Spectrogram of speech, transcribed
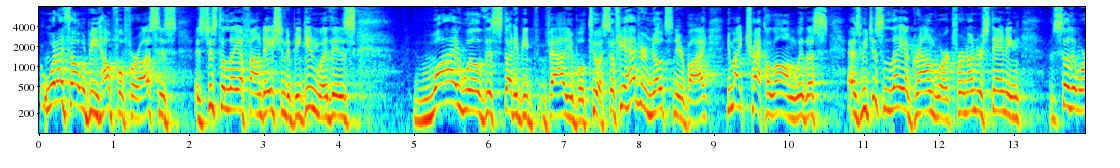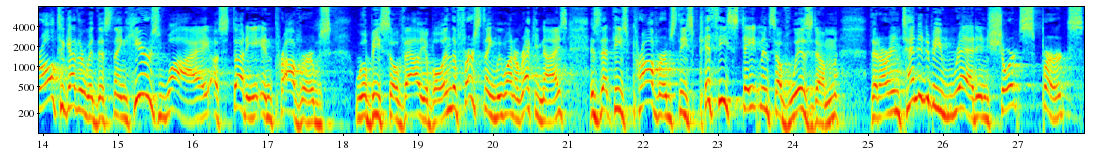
what I thought would be helpful for us is, is just to lay a foundation to begin with is why will this study be valuable to us? So if you have your notes nearby, you might track along with us as we just lay a groundwork for an understanding so that we're all together with this thing. Here's why a study in Proverbs will be so valuable. And the first thing we want to recognize is that these Proverbs, these pithy statements of wisdom that are intended to be read in short spurts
